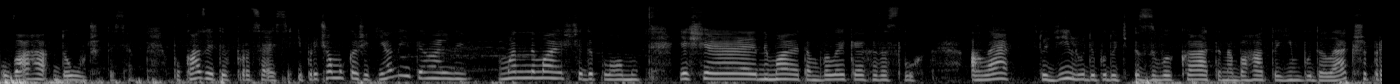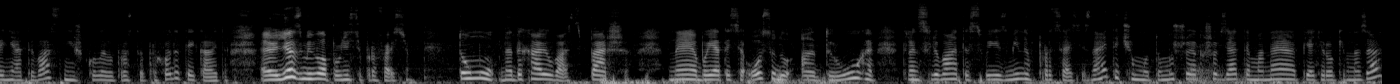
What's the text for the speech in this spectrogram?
увага доучитеся. Показуйте в процесі. І причому кажіть, я не ідеальний, у мене немає ще диплому, я ще не маю там великих заслуг. Але тоді люди будуть звикати набагато їм буде легше прийняти вас, ніж коли ви просто приходите і кажете, «Е, я змінила повністю професію. Тому надихаю вас перше не боятися осуду, а друге транслювати свої зміни в процесі. Знаєте чому? Тому що якщо взяти мене 5 років назад,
